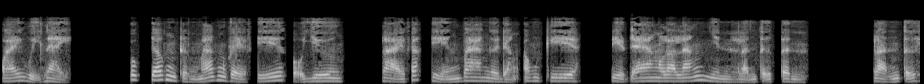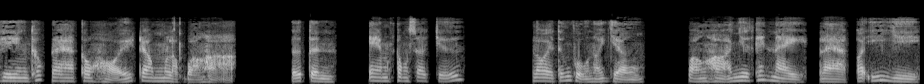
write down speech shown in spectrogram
quái quỷ này. Phúc chốc trừng mắt về phía cổ dương, lại phát hiện ba người đàn ông kia đều đang lo lắng nhìn lệnh tử tình. lệnh tử hiên thốt ra câu hỏi trong lòng bọn họ. Tử tình, em không sao chứ? Lôi tướng vụ nổi giận, bọn họ như thế này là có ý gì?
